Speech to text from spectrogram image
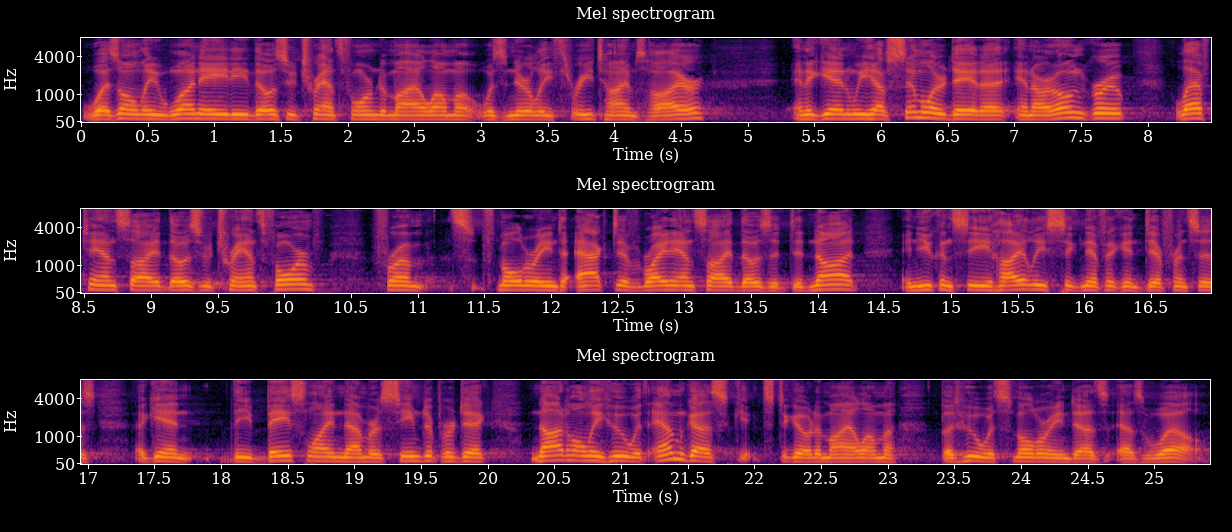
was only 180. Those who transformed to myeloma was nearly three times higher. And again, we have similar data in our own group. Left hand side, those who transformed from smoldering to active, right hand side, those that did not. And you can see highly significant differences. Again, the baseline numbers seem to predict not only who with MGUS gets to go to myeloma, but who with smoldering does as well.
